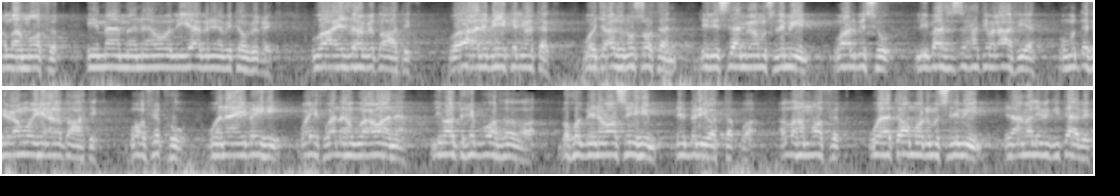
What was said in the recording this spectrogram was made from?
اللهم وفق إمامنا وولي أمرنا بتوفيقك. وأعزه بطاعتك. وأعل به كلمتك واجعله نصرة للإسلام والمسلمين وألبسه لباس الصحة والعافية ومد في عمره على طاعتك ووفقه ونائبيه وإخوانه وأعوانه لما تحب وترضى وخذ بنواصيهم للبر والتقوى. اللهم وفق ولا أمر المسلمين العمل بكتابك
